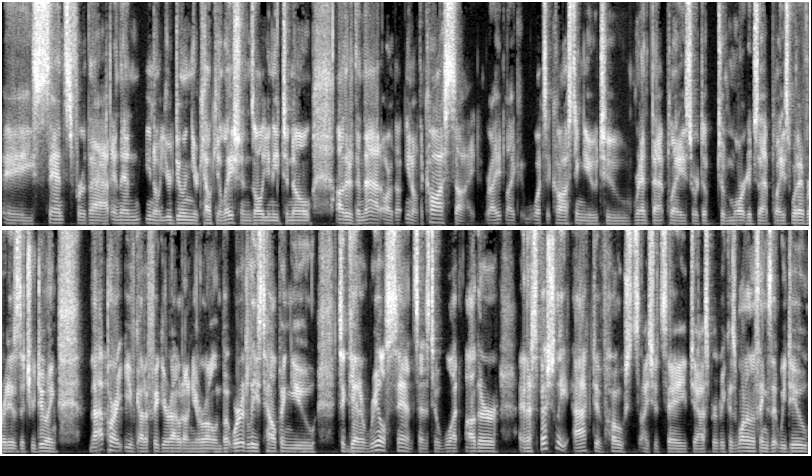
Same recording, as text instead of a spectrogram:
a sense for that. And then you know you're doing your calculations. All you need to know other than that are the you know the cost side right? Like what's it costing you to rent that place or to, to mortgage that place whatever it is that you're doing. That part you've got to figure out on your own but we're at least helping you to get a real sense as to what other and especially active hosts i should say jasper because one of the things that we do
